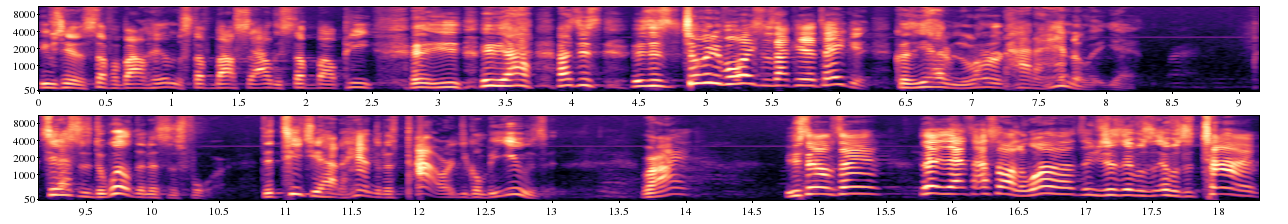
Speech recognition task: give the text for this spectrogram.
he was hearing stuff about him, the stuff about Sally, stuff about Pete. And he, he I, I just, it's just too many voices, I can't take it because he hadn't learned how to handle it yet. See, that's what the wilderness is for to teach you how to handle this power you're going to be using. Right? You see what I'm saying? That's, that's all it was. It was just it was it was a time.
